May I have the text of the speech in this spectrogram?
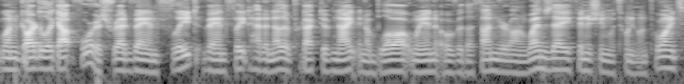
One guard to look out for is Fred VanVleet. Van Fleet had another productive night in a blowout win over the Thunder on Wednesday, finishing with 21 points,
